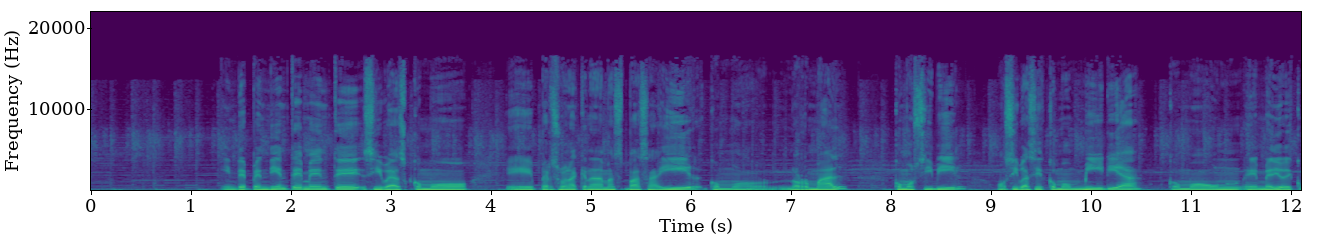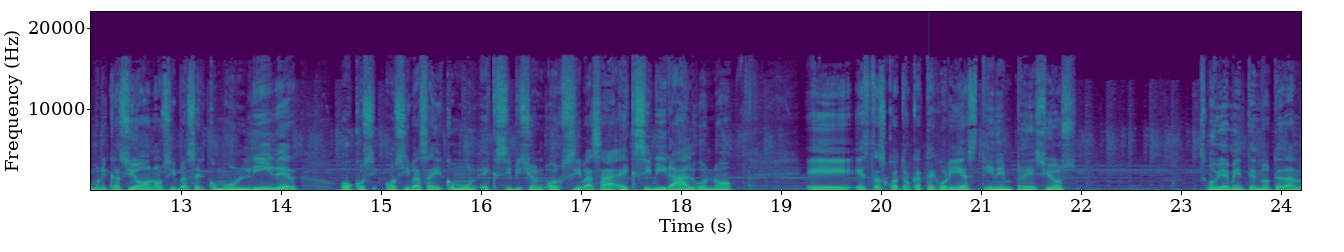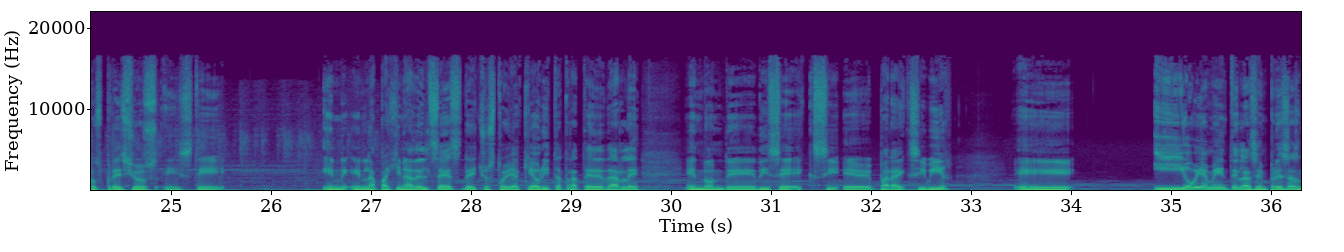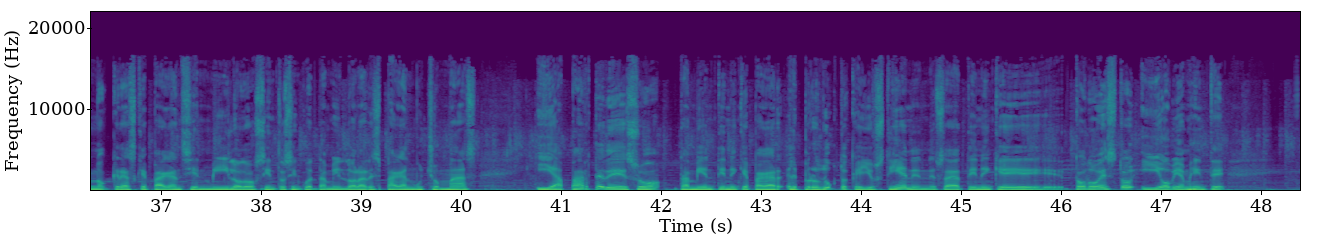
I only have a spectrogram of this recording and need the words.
independientemente si vas como eh, persona que nada más vas a ir como normal, como civil, o si vas a ir como media, como un eh, medio de comunicación, o si vas a ir como un líder, o, si vas a ir como un exhibición, o si vas a exhibir algo, ¿no? Eh, estas cuatro categorías tienen precios. Obviamente no te dan los precios este, en, la página del CES. De hecho, estoy aquí ahorita, traté de darle en donde dice eh, para exhibir. Eh, y obviamente las empresas no creas que pagan 100 mil o 250 mil dólares, pagan mucho más. Y aparte de eso, también tienen que pagar el producto que ellos tienen. O sea, tienen que todo esto y obviamente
